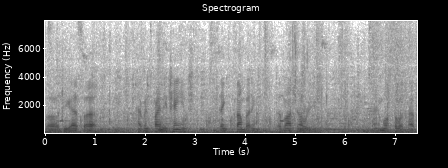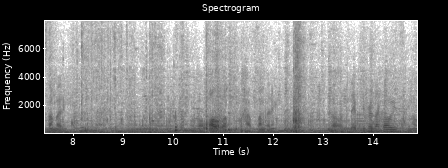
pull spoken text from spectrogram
So, you guys uh, haven't found any change? Thank somebody that's watching over you. And most of us have somebody. All of us have somebody. So safety first like always, no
